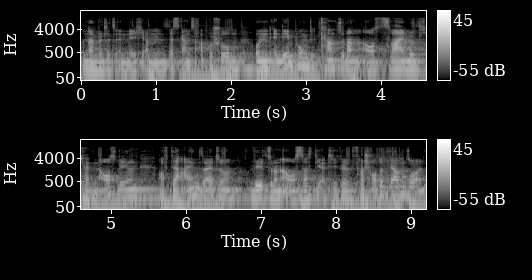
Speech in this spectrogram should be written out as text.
und dann wird letztendlich ähm, das Ganze abgeschoben. Und in dem Punkt kannst du dann aus zwei Möglichkeiten auswählen. Auf der einen Seite wählst du dann aus, dass die Artikel verschrottet werden sollen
